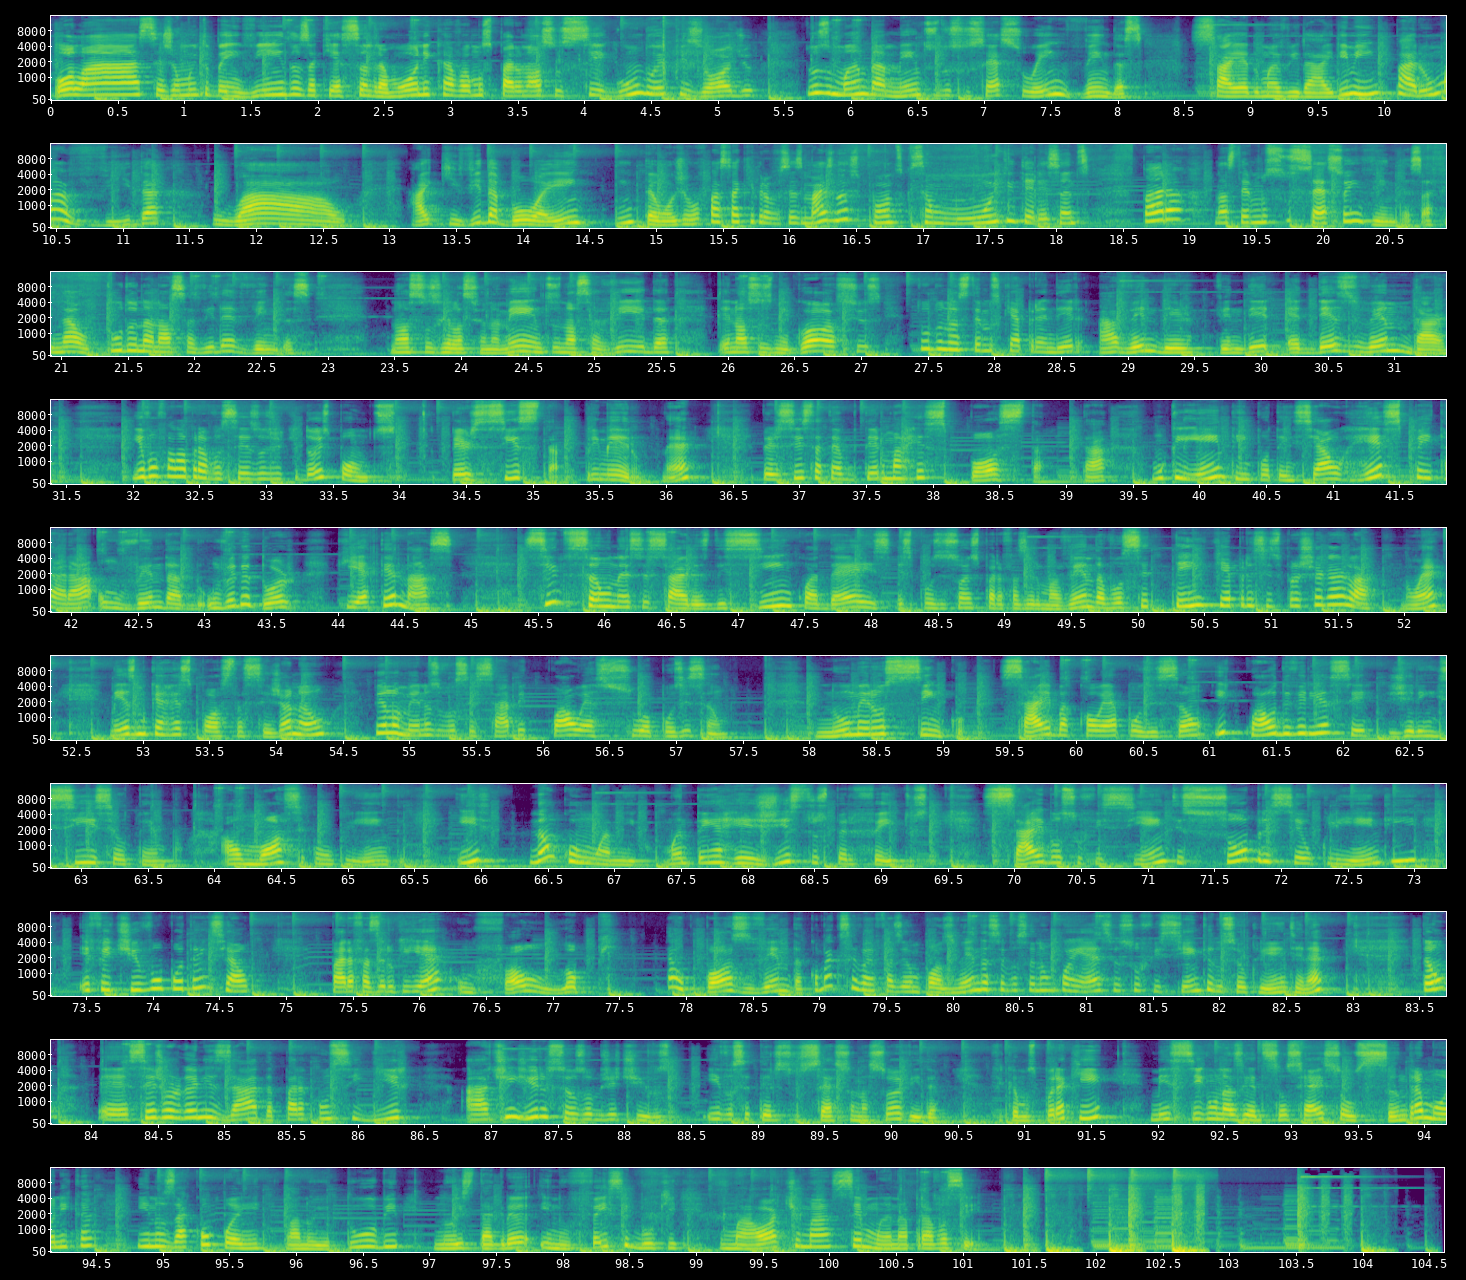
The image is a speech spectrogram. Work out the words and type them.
Olá, sejam muito bem-vindos. Aqui é Sandra Mônica. Vamos para o nosso segundo episódio dos Mandamentos do Sucesso em Vendas. Saia de uma vida ai de mim para uma vida uau! Ai, que vida boa, hein? Então, hoje eu vou passar aqui para vocês mais dois pontos que são muito interessantes para nós termos sucesso em vendas. Afinal, tudo na nossa vida é vendas. Nossos relacionamentos, nossa vida, nossos negócios, tudo nós temos que aprender a vender. Vender é desvendar. E eu vou falar para vocês hoje aqui dois pontos. Persista, primeiro, né? Persista até obter uma resposta, tá? Um cliente em potencial respeitará um vendedor, um vendedor que é tenaz. Se são necessárias de 5 a 10 exposições para fazer uma venda, você tem o que é preciso para chegar lá, não é? Mesmo que a resposta seja não, pelo menos você sabe qual é a sua posição. Número 5. Saiba qual é a posição e qual deveria ser. Gerencie seu tempo. Almoce com o cliente e não com um amigo. Mantenha registros perfeitos. Saiba o suficiente sobre seu cliente efetivo ou potencial para fazer o que é um follow-up. É o pós-venda. Como é que você vai fazer um pós-venda se você não conhece o suficiente do seu cliente, né? Então, é, seja organizada para conseguir atingir os seus objetivos e você ter sucesso na sua vida. Ficamos por aqui. Me sigam nas redes sociais, sou Sandra Mônica e nos acompanhe lá no YouTube, no Instagram e no Facebook. Uma ótima semana para você.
